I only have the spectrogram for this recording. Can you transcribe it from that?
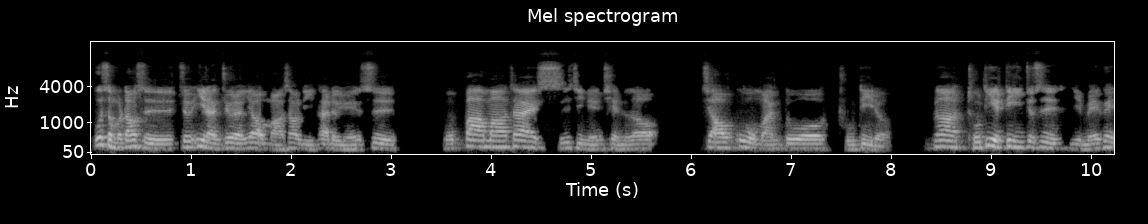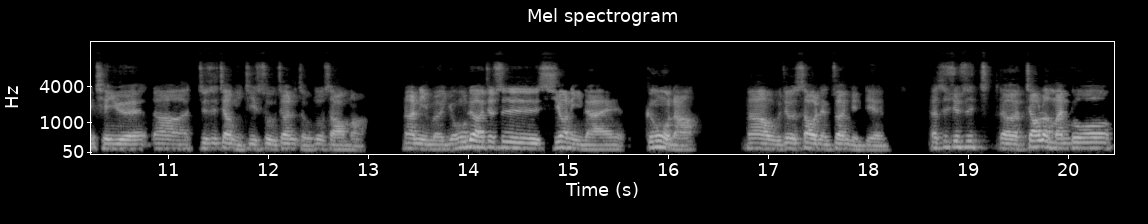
为什么当时就毅然决然要马上离开的原因是，我爸妈在十几年前的时候教过蛮多徒弟的。那徒弟的定义就是也没跟你签约，那就是教你技术，教你怎么做烧嘛。那你们原料就是希望你来跟我拿，那我就稍微能赚一点点。但是就是呃教了蛮多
